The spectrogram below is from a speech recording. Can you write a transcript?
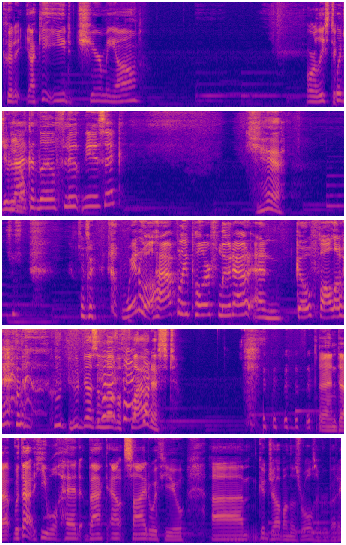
Could I get you to cheer me on? Or at least to, Would you know- like a little flute music? Yeah. Win will happily pull her flute out and go follow him. Who who doesn't love a flautist? and uh, with that, he will head back outside with you. Um, good job on those rolls, everybody.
